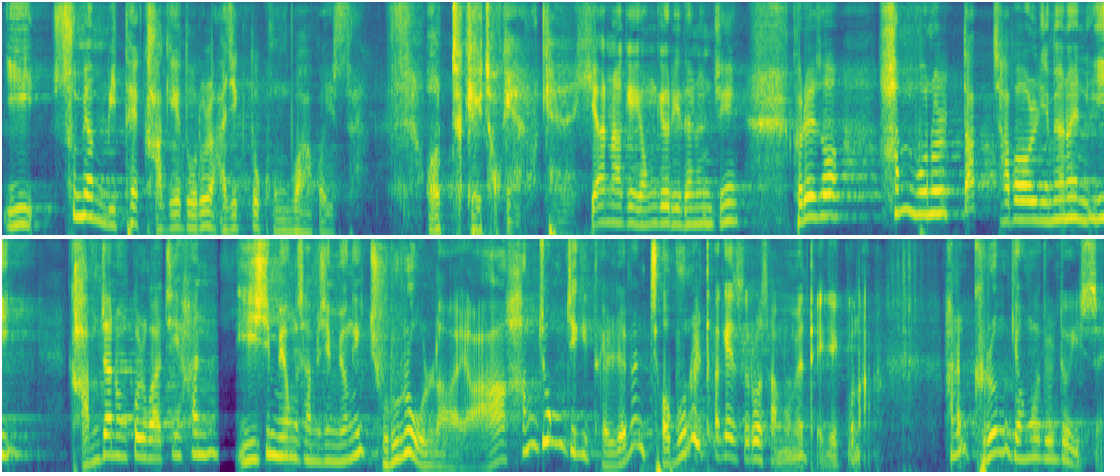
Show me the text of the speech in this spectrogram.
이 수면 밑에 가계도를 아직도 공부하고 있어요. 어떻게 저게 이렇게 희한하게 연결이 되는지. 그래서 한 분을 딱 잡아 올리면은 이 감자농골 같이 한 20명, 30명이 주르르 올라와요. 아, 항종직이 되려면 저분을 타겟으로 삼으면 되겠구나. 하는 그런 경우들도 있어요.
